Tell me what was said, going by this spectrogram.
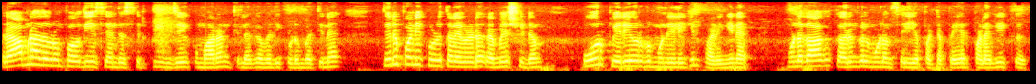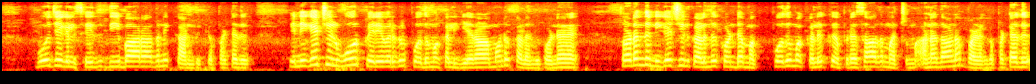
ராமநாதபுரம் பகுதியைச் சேர்ந்த சிற்பி விஜயகுமாரன் திலகவதி குடும்பத்தினர் திருப்பணி குழு தலைவரிடம் ரமேஷிடம் ஊர் பெரியோர்கள் முன்னிலையில் வழங்கினர். முன்னதாக கருங்கல் மூலம் செய்யப்பட்ட பெயர் பலகைக்கு பூஜைகள் செய்து தீபாராதனை காண்பிக்கப்பட்டது. இந்நிகழ்ச்சியில் ஊர் பெரியவர்கள் பொதுமக்கள் ஏராளமானோர் கலந்து கொண்டனர். தொடர்ந்து நிகழ்ச்சியில் கலந்து கொண்ட மக் பொதுமக்களுக்கு பிரசாதம் மற்றும் அன்னதானம் வழங்கப்பட்டது.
